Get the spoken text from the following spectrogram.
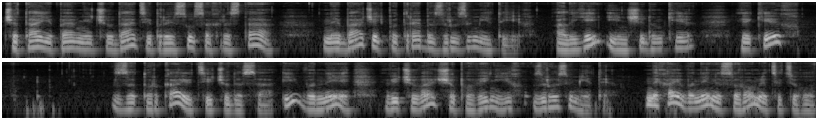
читає певні чудаці про Ісуса Христа, не бачить потреби зрозуміти їх, але є інші думки, яких заторкають ці чудеса, і вони відчувають, що повинні їх зрозуміти. Нехай вони не соромляться цього,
